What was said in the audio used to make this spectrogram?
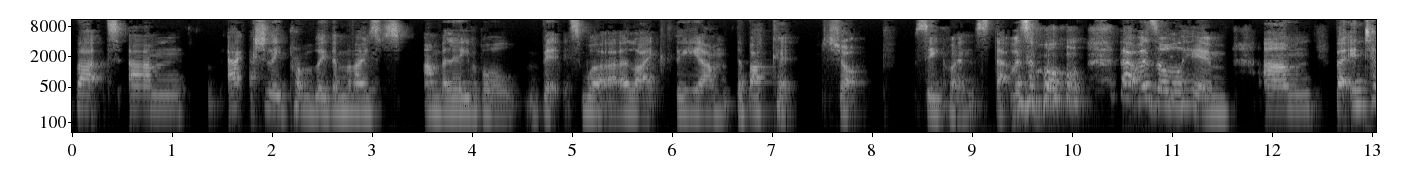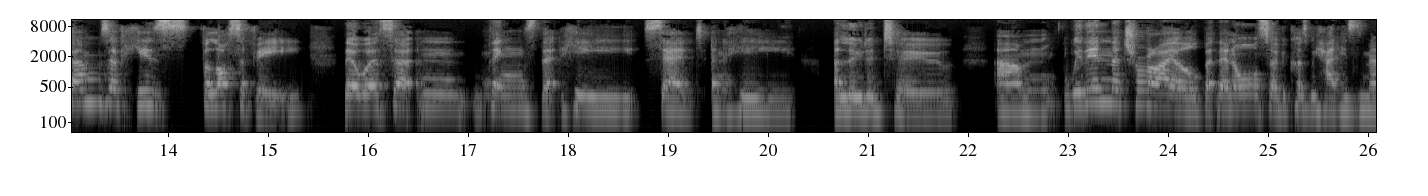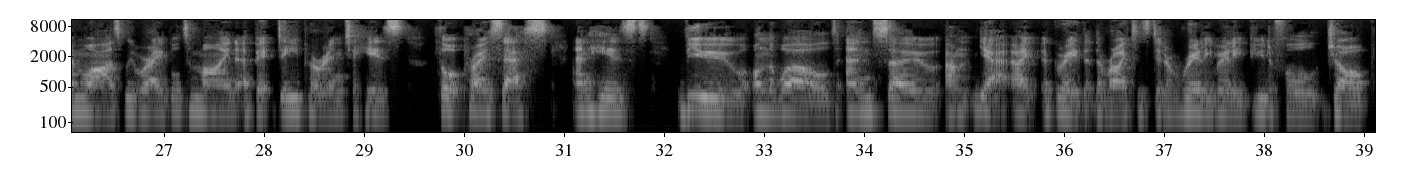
but um, actually probably the most unbelievable bits were like the um the bucket shop sequence. That was all that was all him. Um but in terms of his philosophy there were certain things that he said and he alluded to um, within the trial, but then also because we had his memoirs, we were able to mine a bit deeper into his thought process and his view on the world. And so, um, yeah, I agree that the writers did a really, really beautiful job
